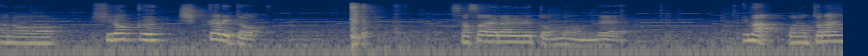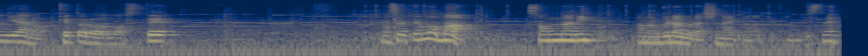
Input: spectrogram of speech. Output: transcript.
あの広くしっかりと支えられると思うんで今このトランギアのケトルを乗せて乗せてもまあそんなにあのグラグラしないかなという感じですね。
